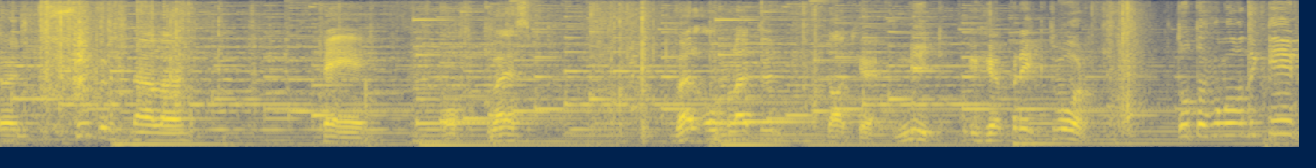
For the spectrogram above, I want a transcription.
een supersnelle bij of wesp. Wel opletten dat je niet geprikt wordt. Tot de volgende keer,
